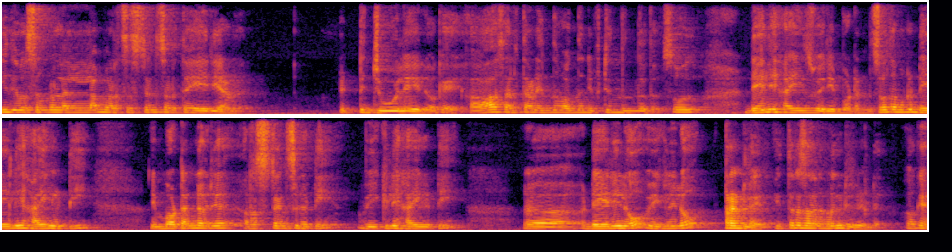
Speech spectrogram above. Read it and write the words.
ഈ ദിവസങ്ങളിലെല്ലാം റെസിസ്റ്റൻസ് എടുത്ത ഏരിയ ആണ്. എട്ട് ജൂലൈയിൽ. ഓക്കെ ആ സ്ഥലത്താണ് ഇന്ന് വന്ന് നിഫ്റ്റി നിന്നത്. So daily high is very important so നമുക്ക് ഡെയിലി ഹൈ കിട്ടി. ഇമ്പോർട്ടന്റ് ഒരു റെസിസ്റ്റൻസ് കിട്ടി. വീക്കിലി ഹൈ കിട്ടി. Daily low weekly low trend line ഇത്ര സാധനങ്ങൾ കിട്ടിയിട്ടുണ്ട്. ഓക്കെ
